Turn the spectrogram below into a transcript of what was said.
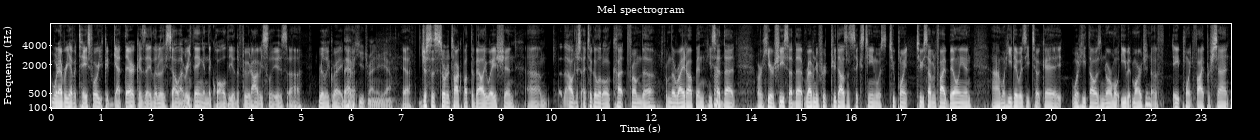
Whatever you have a taste for, you could get there because they literally sell everything, and the quality of the food obviously is uh, really great. They have a huge menu, yeah. Yeah, just to sort of talk about the valuation, um, I'll just I took a little cut from the from the write up, and he Sure. said that, or he or she said that revenue for 2016 was 2.275 billion. Um, what he did was he took a what he thought was a normal EBIT margin of 8.5 percent,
